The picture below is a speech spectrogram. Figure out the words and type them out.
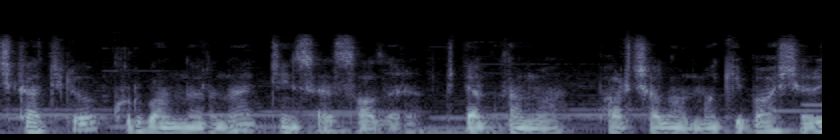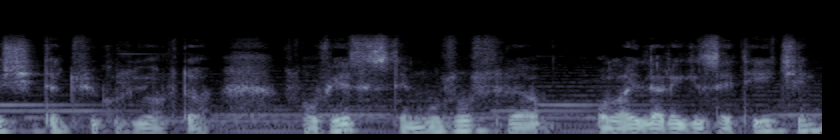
Chikatilo kurbanlarına cinsel saldırı, bıçaklama, parçalanma gibi aşırı şiddet uyguluyordu. Sovyet sistemi uzun süre olayları gizlediği için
